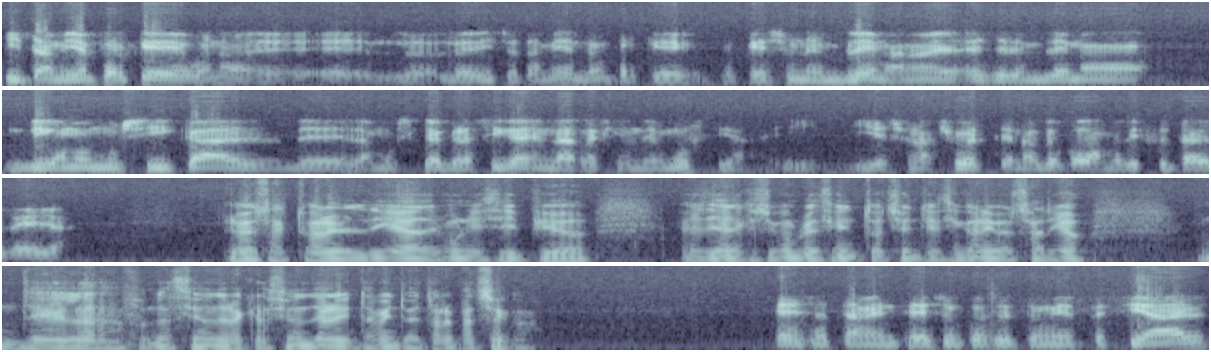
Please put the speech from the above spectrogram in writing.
y también porque, bueno, eh, eh, lo, he dicho también, ¿no? Porque, porque es un emblema, ¿no? Es el emblema digamos, musical de la música clásica en la región de Murcia y, es una suerte ¿no? que podamos disfrutar de ella. Vas a actuar el día del municipio, el día en el que se cumple el 185 aniversario de la fundación de la creación del Ayuntamiento de Torre Pacheco. Exactamente, es un concierto muy especial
